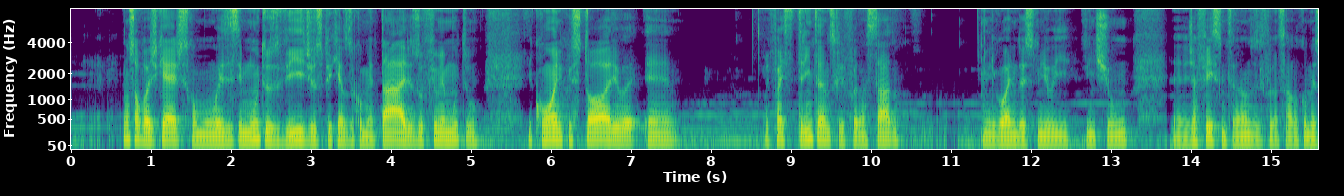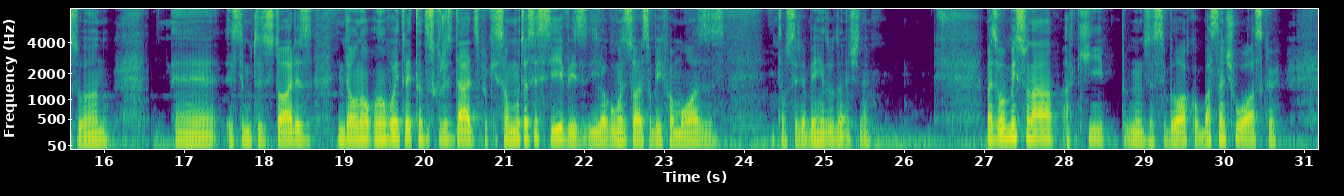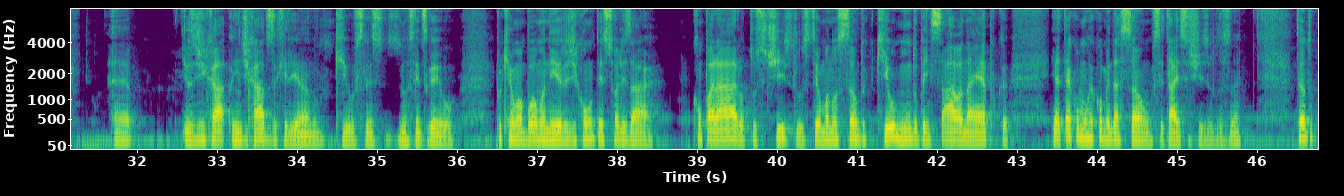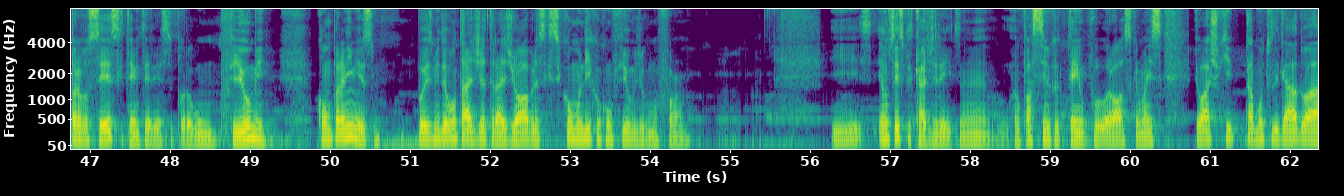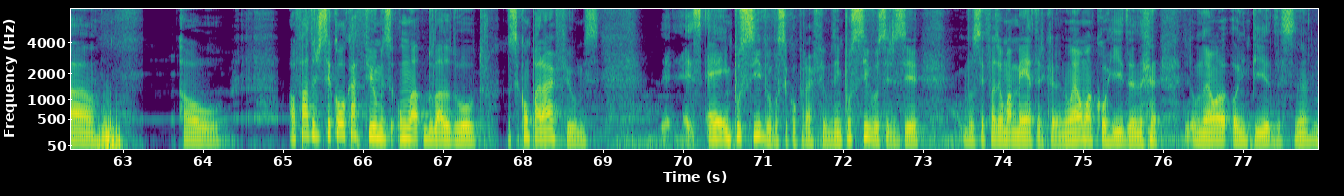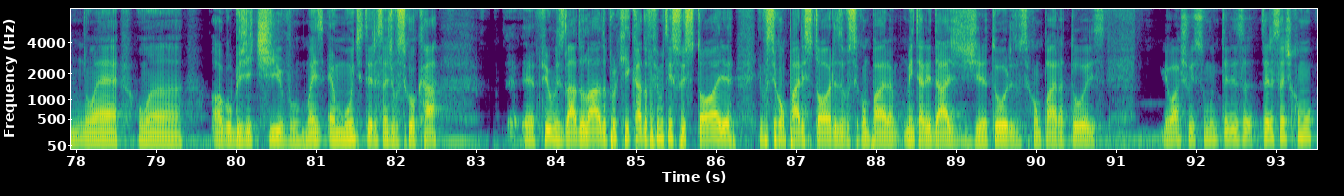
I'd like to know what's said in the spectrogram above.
Não só podcasts, como existem muitos vídeos, pequenos documentários, o filme é muito icônico, histórico, é, faz 30 anos que ele foi lançado agora em 2021. É, já fez 30 anos, ele foi lançado no começo do ano. É, muitas histórias, então não, não vou entrar em tantas curiosidades, porque são muito acessíveis e algumas histórias são bem famosas, então seria bem redundante, né? Mas vou mencionar aqui, pelo menos nesse bloco, bastante o Oscar. É, e os indica indicados daquele ano que o Silêncio dos Inocentes ganhou, porque é uma boa maneira de contextualizar comparar outros títulos, ter uma noção do que o mundo pensava na época e até como recomendação citar esses títulos, né? Tanto para vocês que têm interesse por algum filme, como para mim mesmo, pois me deu vontade de ir atrás de obras que se comunicam com o filme de alguma forma. E eu não sei explicar direito, né? É um fascínio que eu tenho por Oscar, mas eu acho que está muito ligado a, ao, ao fato de você colocar filmes um do lado do outro você comparar filmes. É, é, impossível você comparar filmes, é impossível você dizer, você fazer uma métrica, não é uma corrida, né? não é uma Olimpíadas, né? não é uma, algo objetivo, mas é muito interessante você colocar é, filmes lado a lado, porque cada filme tem sua história, e você compara histórias, e você compara mentalidade de diretores, você compara atores. Eu acho isso muito interessante como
